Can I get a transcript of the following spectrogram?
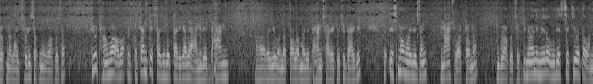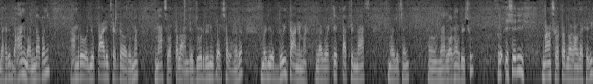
रोप्नलाई छोडिसक्नु भएको छ। त्यो ठाउँमा अब अत्यन्तै सजिलो तरिकाले हामीले धान र योभन्दा तल मैले धान छरेको छु डाइरेक्ट। यसमा मैले चाहिँ मास भट्टमा गएको छु। किनभने मेरो उद्देश्य के हो त भन्दाखेरि धानभन्दा पनि हाम्रो यो पहाडी क्षेत्रहरूमा मास भट्टलाई हामीले जोड दिनुपर्छ भनेर मैले यो दुई तानमा लगभग एक पाथी मास मैले चाहिँ यहाँ लगाउँदैछु। र यसरी मास भट्ट लगाउँदाखेरि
